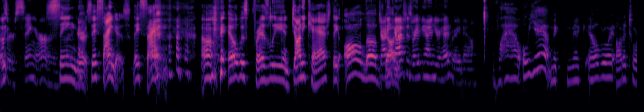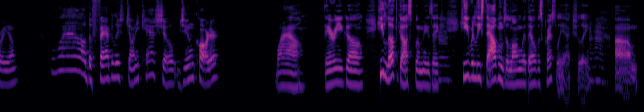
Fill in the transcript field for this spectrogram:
Those are singers. singers. They singers. They sang. um, Elvis Presley and Johnny Cash. They all loved Johnny God. Cash is right behind your head right now. Wow. Oh yeah, Mc, McElroy Auditorium. Wow, the fabulous Johnny Cash show. June Carter. Wow. There you go. He loved gospel music. He released albums along with Elvis Presley, actually. Um,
